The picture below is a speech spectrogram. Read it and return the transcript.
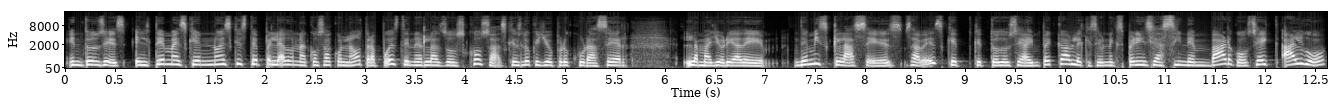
Entonces, el tema es que no es que esté peleada una cosa con la otra, puedes tener las dos cosas, que es lo que yo procuro hacer la mayoría de, de mis clases, ¿sabes? Que, que todo sea impecable, que sea una experiencia. Sin embargo, si hay algo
